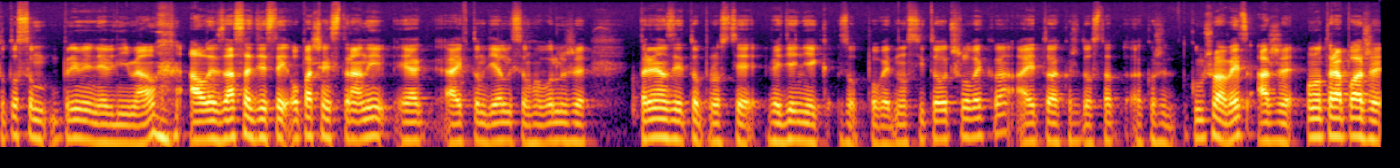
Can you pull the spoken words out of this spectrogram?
toto som úprimne nevnímal, ale v zásade z tej opačnej strany, jak aj v tom dieli som hovoril, že pre nás je to proste vedenie k zodpovednosti toho človeka a je to akože, dostat, akože kľúčová vec a že ono teda povedať, že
